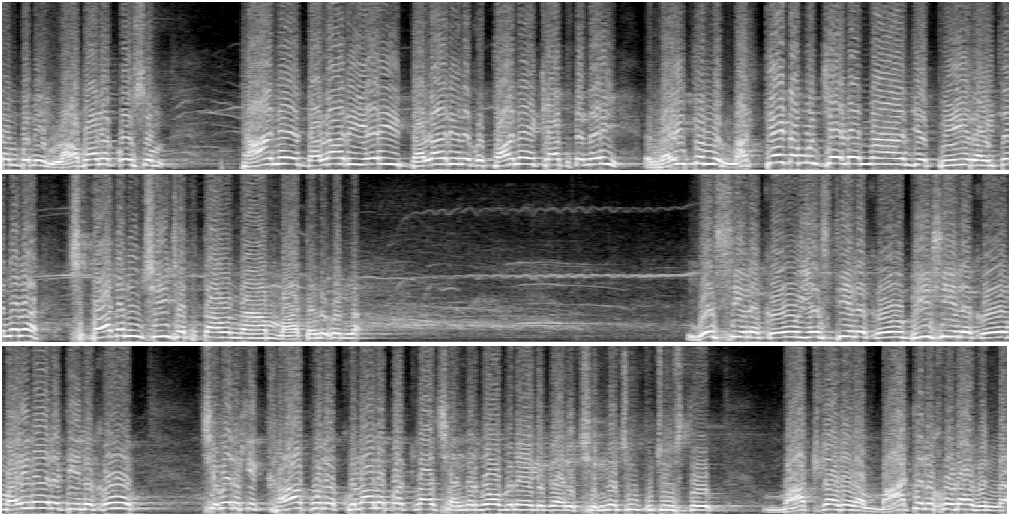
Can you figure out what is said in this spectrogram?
కంపెనీ లాభాల కోసం తానే దళారి అయి దళారీలకు తానే కెప్టెన్ అయి రైతులను నట్టేట ముంచాడన్నా అని చెప్పి రైతన్నల బాధ నుంచి చెప్తా ఉన్న మాటలు విన్నా. ఎస్సీలకు ఎస్టీలకు బీసీలకు మైనారిటీలకు చివరికి కాపుల కులాల పట్ల చంద్రబాబు నాయుడు గారు చిన్న చూపు చూస్తూ మాట్లాడిన మాటలు కూడా విన్నా.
